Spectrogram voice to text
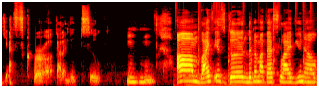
Yes, girl, I got a new tooth. Mm-hmm. Um, life is good, living my best life, you know.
